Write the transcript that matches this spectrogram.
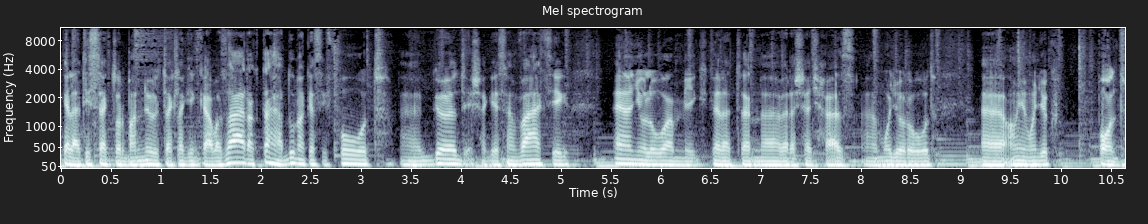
keleti szektorban nőttek leginkább az árak, tehát Dunakeszi Fót, eh, Göd és egészen Vácig elnyúlóan még keleten eh, Veresegyház, eh, Mogyoród, ami mondjuk pont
